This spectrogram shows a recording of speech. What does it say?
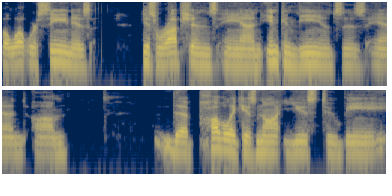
But what we're seeing is disruptions and inconveniences and um, the public is not used to be,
